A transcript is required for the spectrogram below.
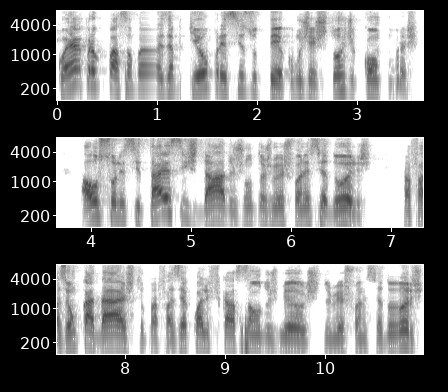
Qual é a preocupação, por exemplo, que eu preciso ter como gestor de compras ao solicitar esses dados junto aos meus fornecedores para fazer um cadastro, para fazer a qualificação dos meus, dos meus fornecedores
